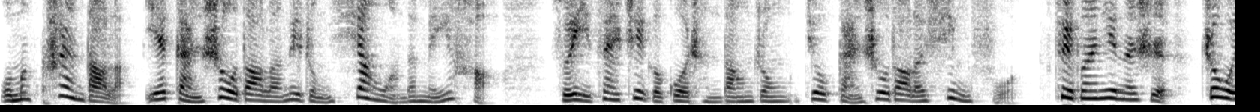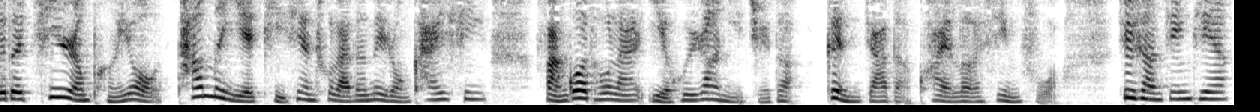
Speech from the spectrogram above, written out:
我们看到了，也感受到了那种向往的美好，所以在这个过程当中就感受到了幸福。最关键的是，周围的亲人朋友，他们也体现出来的那种开心，反过头来也会让你觉得更加的快乐幸福。就像今天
